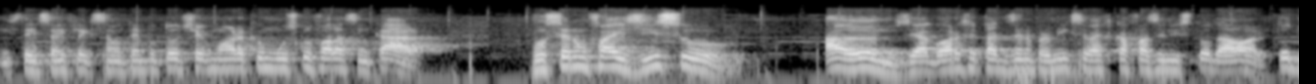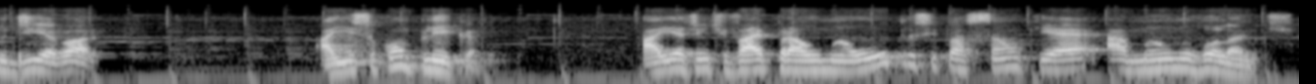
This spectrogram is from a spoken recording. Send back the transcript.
extensão e flexão o tempo todo, chega uma hora que o músculo fala assim, cara, você não faz isso há anos e agora você está dizendo para mim que você vai ficar fazendo isso toda hora, todo dia agora. Aí isso complica. Aí a gente vai para uma outra situação que é a mão no volante.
